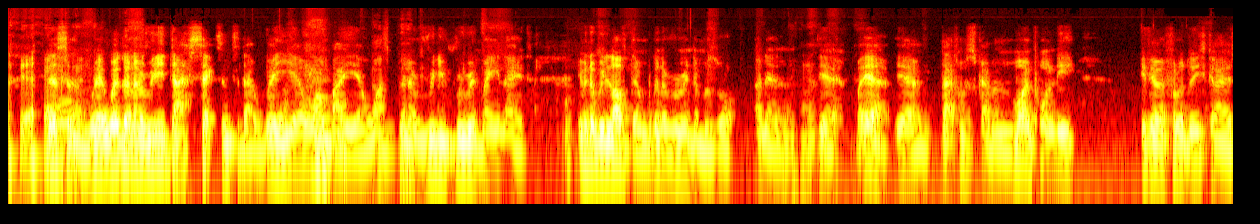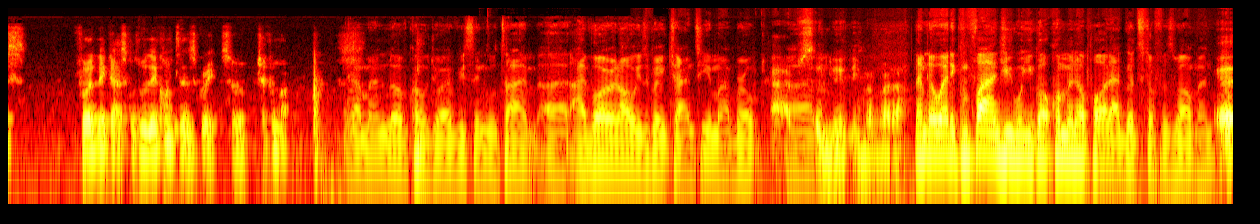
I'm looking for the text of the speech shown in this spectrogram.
Yeah. Listen, we're, we're gonna really dissect into that. We're year one by year one. We're gonna really ruin Man United. Even though we love them, we're gonna ruin them as well. And then yeah, but yeah, yeah, that comes subscribe. And more importantly, if you haven't followed these guys, follow their guys because all their content is great. So check them out. Yeah, man, love Kojo every single time. Uh, Ivorian, always great chatting to you, my bro. Um, Absolutely, my brother. let them know where they can find you, what you got coming up, all that good stuff as well, man. Uh,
